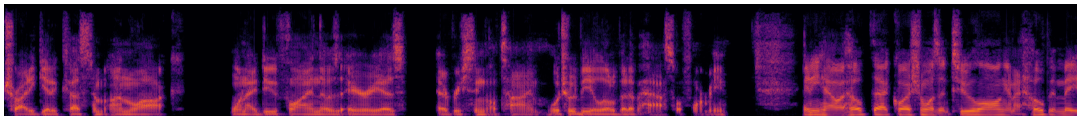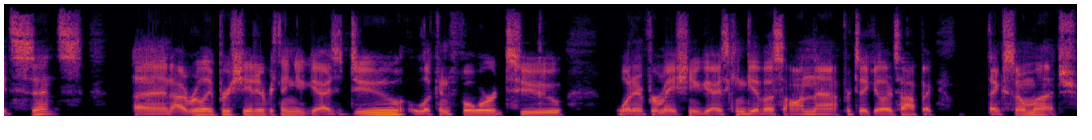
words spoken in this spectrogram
try to get a custom unlock when I do fly in those areas every single time, which would be a little bit of a hassle for me. Anyhow, I hope that question wasn't too long and I hope it made sense. And I really appreciate everything you guys do. Looking forward to what information you guys can give us on that particular topic. Thanks so much.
